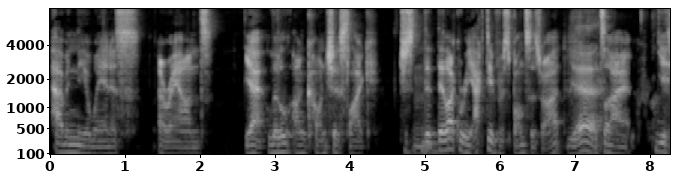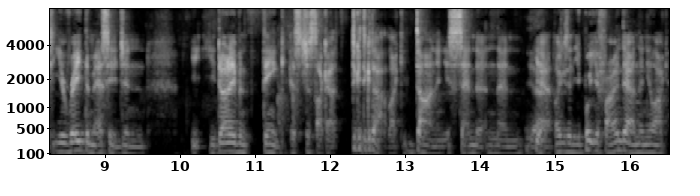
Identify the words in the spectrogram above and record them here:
having the awareness around, yeah, little unconscious, like just Mm. they're, they're like reactive responses, right? Yeah, It's like you, you read the message and you, you don't even think. It's just like a like done, and you send it, and then Yeah. yeah. like you said, you put your phone down, and then you're like,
